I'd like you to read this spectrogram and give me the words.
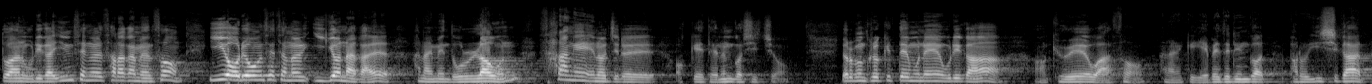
또한 우리가 인생을 살아가면서 이 어려운 세상을 이겨나갈 하나님의 놀라운 사랑의 에너지를 얻게 되는 것이죠. 여러분 그렇기 때문에 우리가 어, 교회에 와서 하나님께 예배드린 것 바로 이 시간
